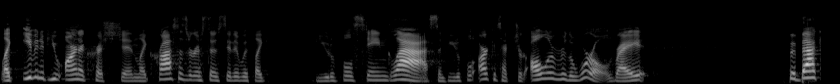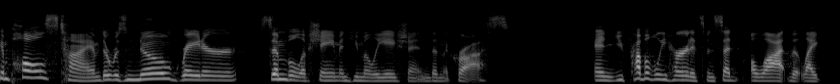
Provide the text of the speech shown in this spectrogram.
Like, even if you aren't a Christian, like, crosses are associated with, like, beautiful stained glass and beautiful architecture all over the world, right? But back in Paul's time, there was no greater symbol of shame and humiliation than the cross. And you've probably heard it's been said a lot that, like,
